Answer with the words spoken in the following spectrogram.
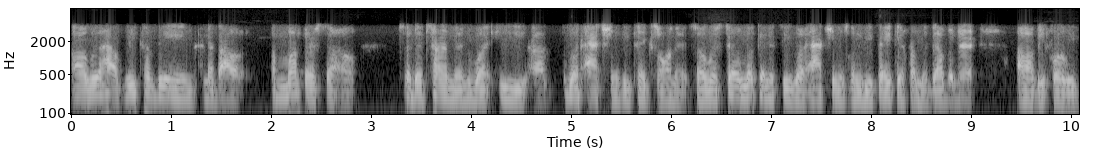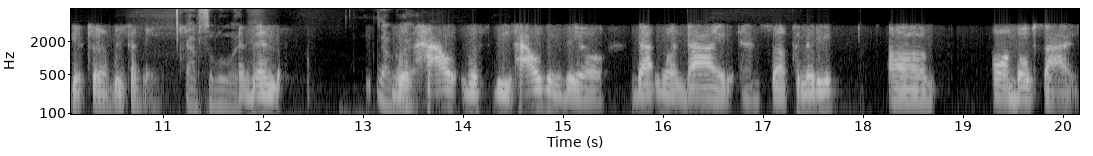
uh, we'll have reconvened in about a month or so to determine what he uh, what action he takes on it. So we're still looking to see what action is going to be taken from the governor uh, before we get to reconvene. Absolutely. And then no, with how with the housing bill, that one died in subcommittee um, on both sides.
